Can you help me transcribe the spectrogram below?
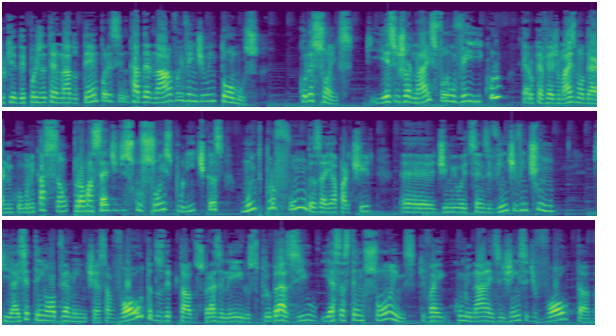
porque depois de determinado tempo eles encadernavam e vendiam em tomos, coleções. E esses jornais foram um veículo que era o que havia de mais moderno em comunicação, para uma série de discussões políticas muito profundas aí a partir eh, de 1820 e 21. Que aí você tem, obviamente, essa volta dos deputados brasileiros para o Brasil e essas tensões que vai culminar na exigência de volta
